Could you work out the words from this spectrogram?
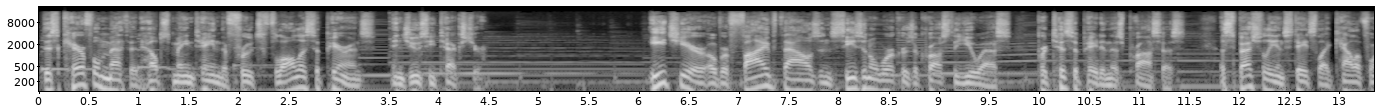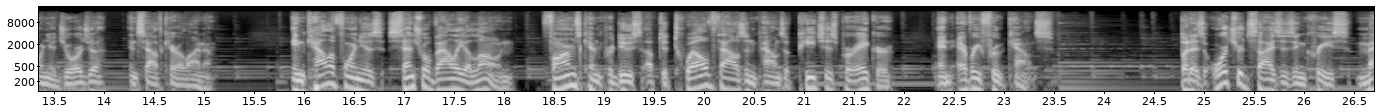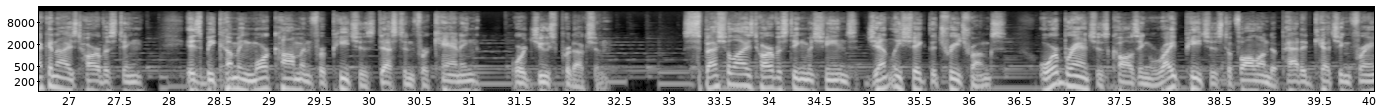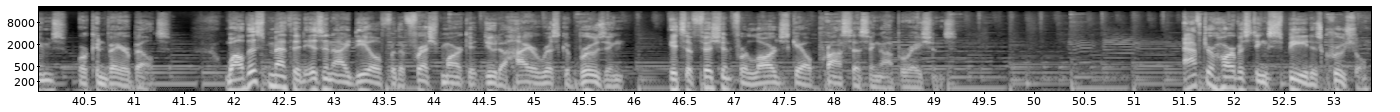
This careful method helps maintain the fruit's flawless appearance and juicy texture. Each year, over 5,000 seasonal workers across the U.S. participate in this process, especially in states like California, Georgia, and South Carolina. In California's Central Valley alone, Farms can produce up to 12,000 pounds of peaches per acre, and every fruit counts. But as orchard sizes increase, mechanized harvesting is becoming more common for peaches destined for canning or juice production. Specialized harvesting machines gently shake the tree trunks or branches causing ripe peaches to fall onto padded catching frames or conveyor belts. While this method isn't ideal for the fresh market due to higher risk of bruising, it's efficient for large-scale processing operations. After harvesting speed is crucial.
